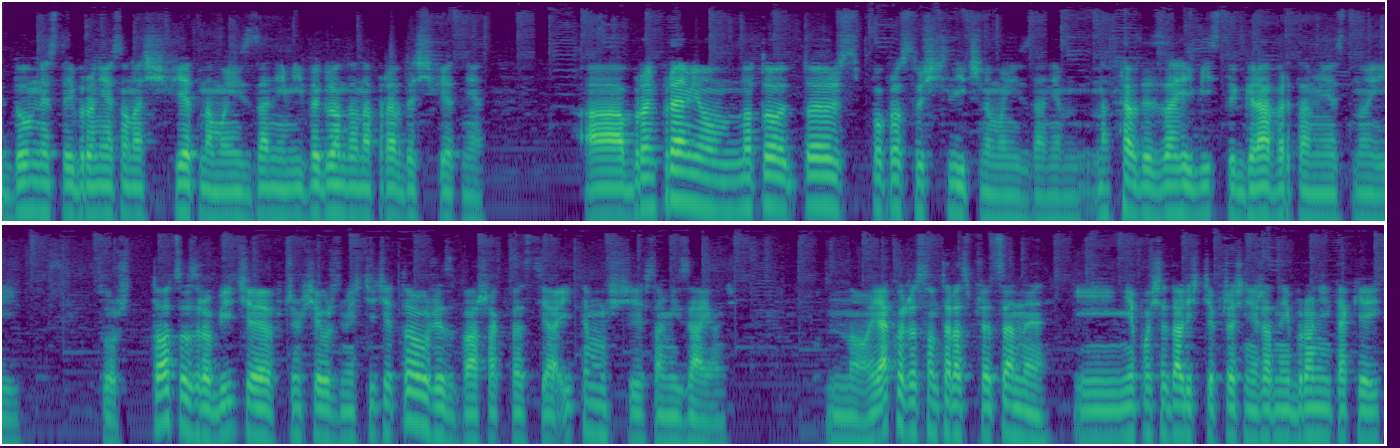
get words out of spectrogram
dumny z tej broni, jest ona świetna moim zdaniem i wygląda naprawdę świetnie. A broń premium, no to, to jest po prostu śliczne moim zdaniem. Naprawdę zajebisty grawer tam jest, no i cóż, to co zrobicie, w czym się już zmieścicie, to już jest wasza kwestia i tym musicie się sami zająć. No, jako że są teraz przeceny i nie posiadaliście wcześniej żadnej broni takiej,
